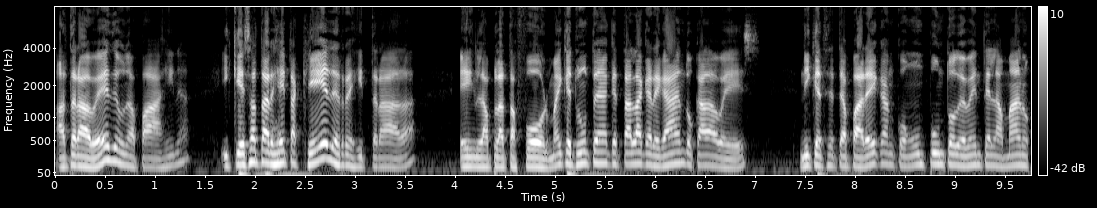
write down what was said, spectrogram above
a través de una página y que esa tarjeta quede registrada en la plataforma y que tú no tengas que estarla agregando cada vez, ni que se te aparezcan con un punto de venta en la mano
